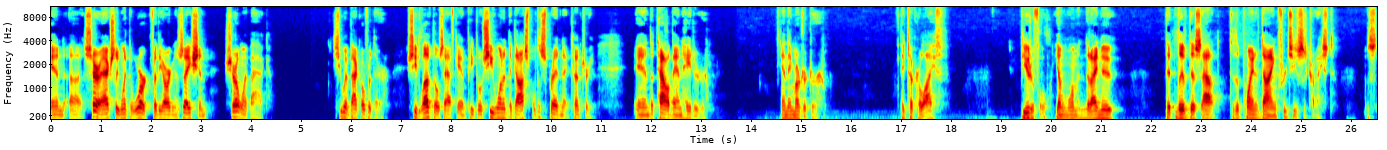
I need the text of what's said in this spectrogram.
And uh, Sarah actually went to work for the organization. Cheryl went back. She went back over there. She loved those Afghan people. She wanted the gospel to spread in that country. And the Taliban hated her. And they murdered her. They took her life beautiful young woman that I knew that lived this out to the point of dying for Jesus Christ. It was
